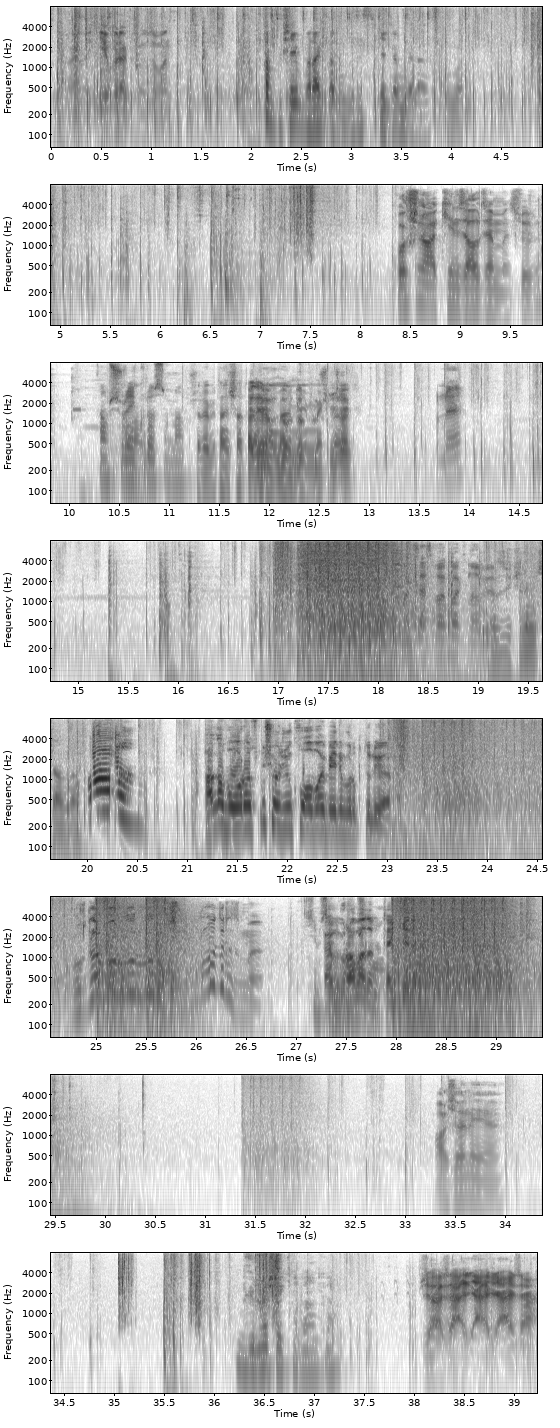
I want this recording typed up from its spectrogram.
Abi, niye bıraktın o zaman? Bir şey bırakmadım. Bizi sikeceğim ben abi. Boşuna AK'nizi alacağım ben sözün. Tam şuraya Tamam. cross'um ben. Şuraya bir tane Hadi ben dur dur pushlayacak. Bu ne? Bak ses bak bak ne yapıyor. Hızlıca kilimi çaldı. Kanka bu orospu çocuğu kovboy beni vurup duruyor. Vur lan vur vur vur. Hiç Vurmadınız mı? Kimse Ben vuramadım tek yedim. Aca ne ya? Gülme şekli kanka. Ja ja ja ja ja.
